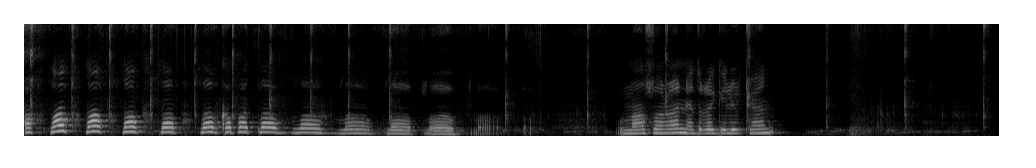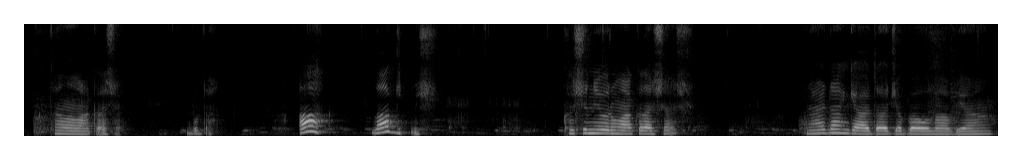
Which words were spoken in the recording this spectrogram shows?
Ah lav lav lav lav lav kapat lav lav lav lav lav lav. Bundan sonra Nether'a gelirken Tamam arkadaşlar. Burada. Ah! Lav gitmiş. Kaşınıyorum arkadaşlar. Nereden geldi acaba o lav ya?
